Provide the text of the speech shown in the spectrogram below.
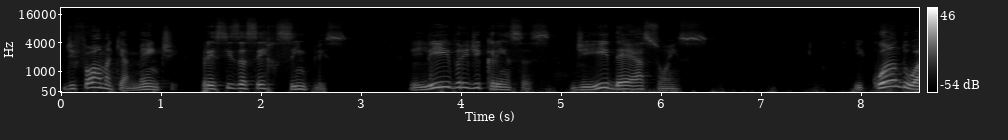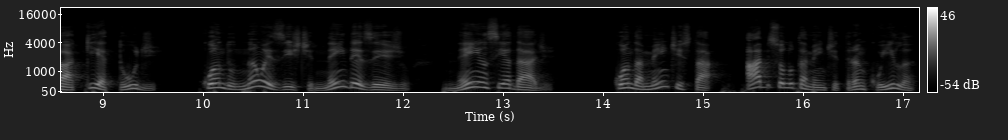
De forma que a mente precisa ser simples, livre de crenças, de ideações. E quando há quietude, quando não existe nem desejo, nem ansiedade, quando a mente está absolutamente tranquila,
